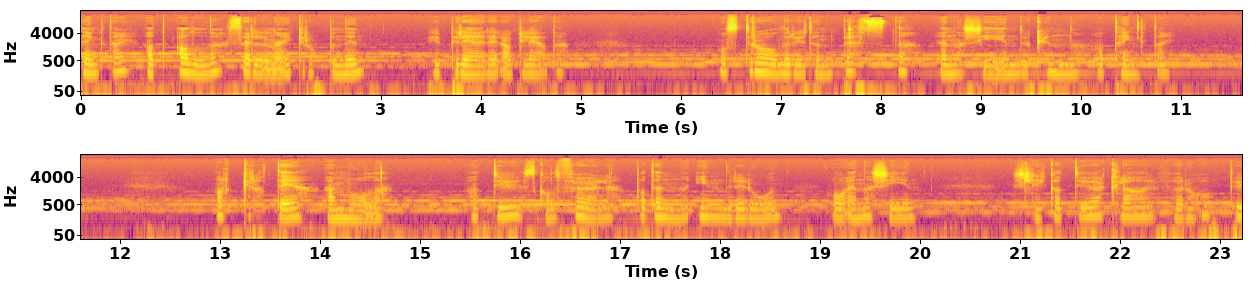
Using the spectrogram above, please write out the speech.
Tenk deg at alle cellene i kroppen din vibrerer av glede og stråler ut den beste energien du kunne ha tenkt deg. Akkurat det er målet. At du skal føle på denne indre roen og energien slik at du er klar for å hoppe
